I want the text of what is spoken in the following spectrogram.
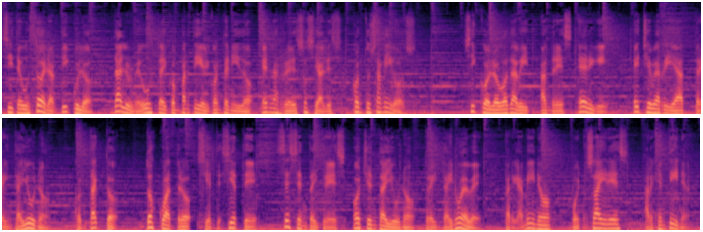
Si te gustó el artículo, dale un me gusta y compartí el contenido en las redes sociales con tus amigos. Psicólogo David Andrés Ergui, Echeverría 31. Contacto 2477 63 81 39. Pergamino, Buenos Aires, Argentina.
